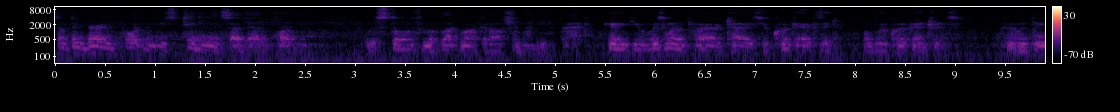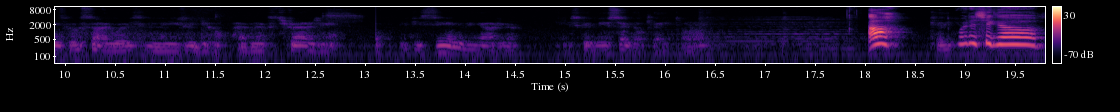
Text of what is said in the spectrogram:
Something very important is pinging inside that apartment. It was stolen from a black market auction. I need it back. Kate, you always want to prioritize a quick exit over a quick entrance. So when things go sideways, and they usually do, have an exit strategy. If you see anything out here, just give me a signal, Kate. All right? Oh, Kate. where did she go?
